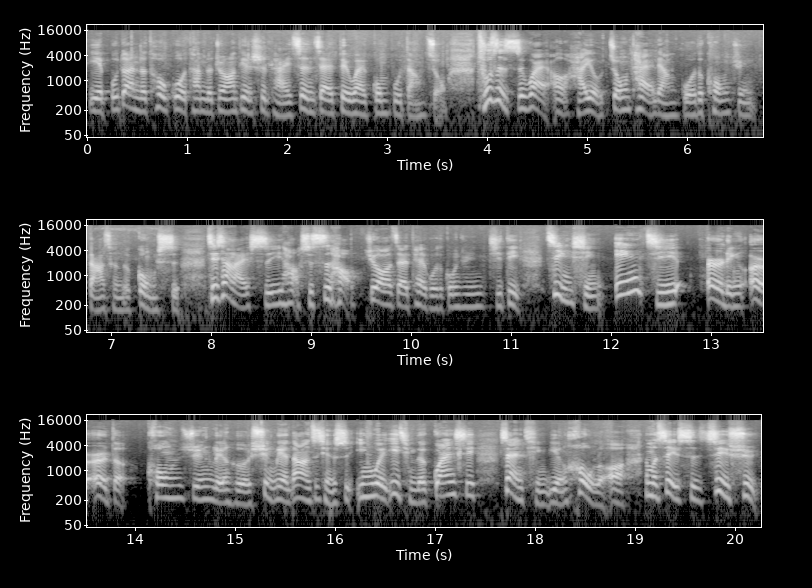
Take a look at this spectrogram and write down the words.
也不断的透过他们的中央电视台正在对外公布当中。除此之外，哦，还有中泰两国的空军达成的共识，接下来十一号、十四号就要在泰国的空军基地进行鹰击二零二二的空军联合训练。当然，之前是因为疫情的关系暂停延后了哦。那么这一次继续。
